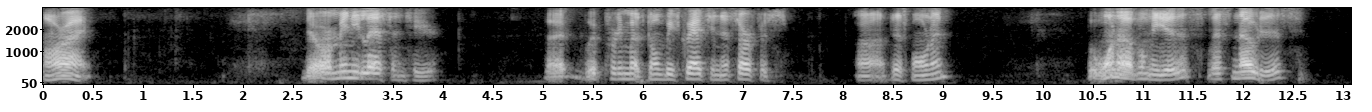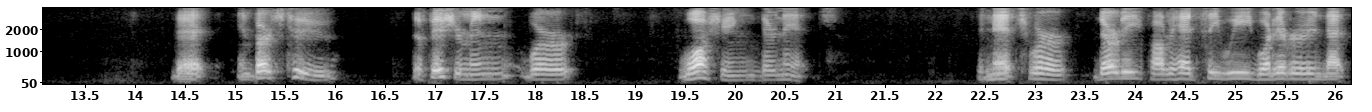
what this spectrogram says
All right. There are many lessons here, but we're pretty much going to be scratching the surface uh, this morning. But one of them is, let's notice that in verse 2, the fishermen were washing their nets. The nets were dirty, probably had seaweed, whatever in that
